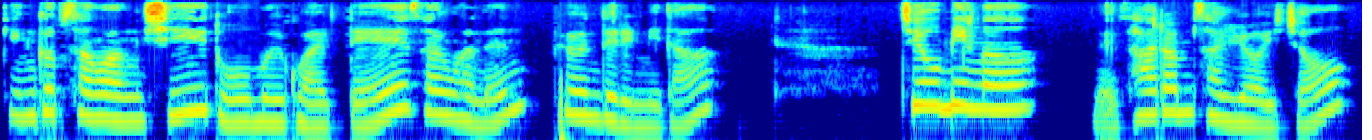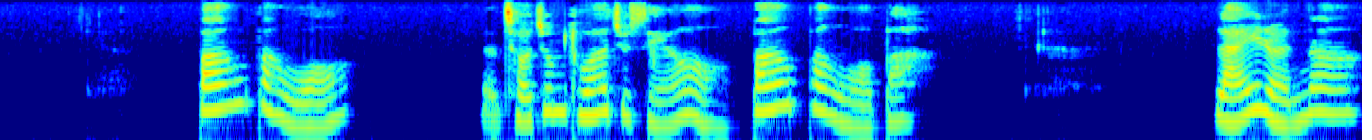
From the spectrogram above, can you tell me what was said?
긴급 상황 시 도움을 구할 때 사용하는 표현들입니다. 찌우밍아, 네, 사람 살려이죠. 빵빵워, 저 좀 도와주세요. 빵빵워봐. 라이런나,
